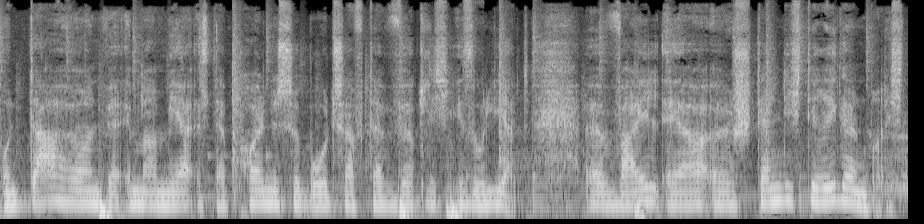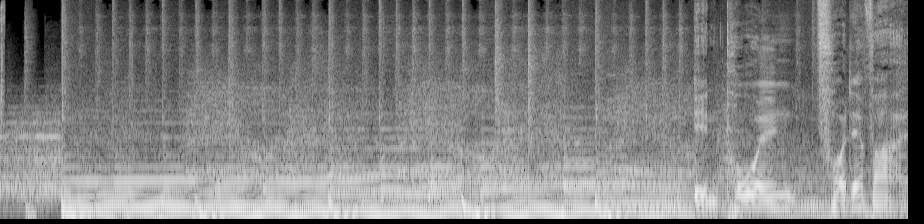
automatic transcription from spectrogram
Und da hören wir immer mehr, ist der polnische Botschafter wirklich isoliert, äh, weil er äh, ständig die Regeln bricht. In Polen vor der Wahl.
